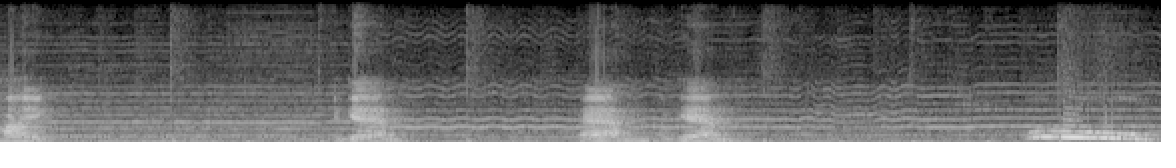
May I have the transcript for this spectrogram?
Hi again. And again. Woo!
